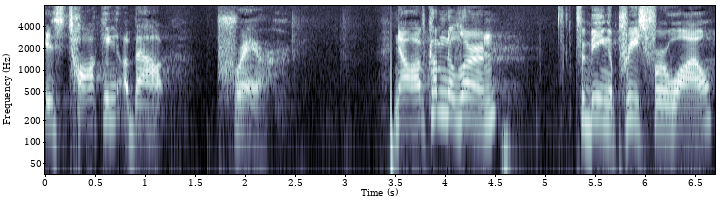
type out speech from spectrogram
is talking about prayer. Now, I've come to learn being a priest for a while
